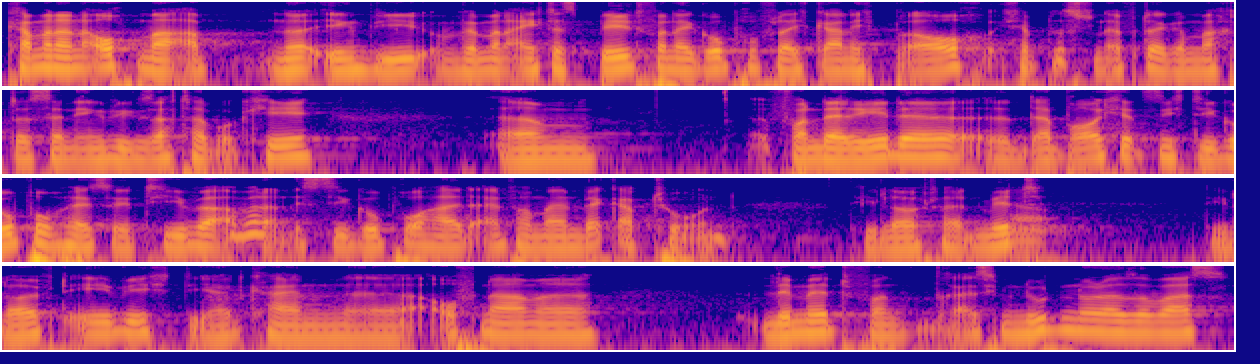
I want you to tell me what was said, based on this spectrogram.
kann man dann auch mal ab, ne, irgendwie, wenn man eigentlich das Bild von der GoPro vielleicht gar nicht braucht. Ich habe das schon öfter gemacht, dass ich dann irgendwie gesagt habe, okay, ähm, von der Rede, äh, da brauche ich jetzt nicht die GoPro-Perspektive, aber dann ist die GoPro halt einfach mein Backup-Ton. Die läuft halt mit, ja. die läuft ewig, die hat kein äh, Aufnahmelimit von 30 Minuten oder sowas.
